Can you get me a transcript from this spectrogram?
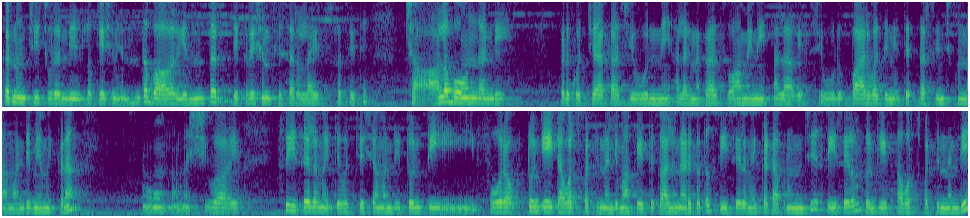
ఇక్కడ నుంచి చూడండి లొకేషన్ ఎంత బాగా ఎంత డెకరేషన్ చేశారో లైట్స్ అయితే చాలా బాగుందండి. ఇక్కడికి వచ్చాక శివుడిని అలాగే నటరాజ స్వామిని అలాగే శివుడు పార్వతిని అయితే దర్శించుకున్నామండి మేము ఇక్కడ. ఓం నమ శివాయ. శ్రీశైలం అయితే వచ్చేసామండి. ట్వంటీ ఫోర్ అవ ట్వంటీ ఎయిట్ అవర్స్ పట్టిందండి మాకైతే కాలినడకతో శ్రీశైలం వెంకటాపురం నుంచి. శ్రీశైలం ట్వంటీ ఎయిట్ అవర్స్ పట్టిందండి.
